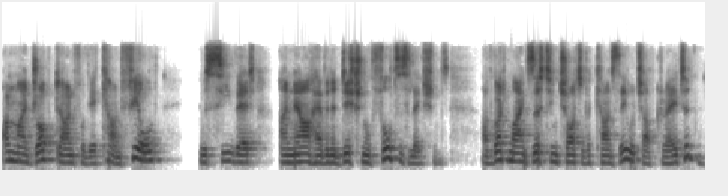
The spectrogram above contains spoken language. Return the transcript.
on my drop down for the account field, you'll see that I now have an additional filter selections. I've got my existing chart of accounts there, which I've created.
